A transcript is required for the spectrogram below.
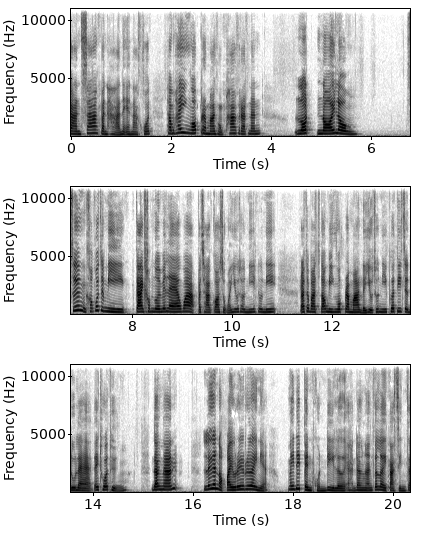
การสร้างปัญหาในอนาคตทำให้งบประมาณของภาครัฐนั้น ลดน้อยลง ซึ่งเขาก็จะมีการคำนวณไว้แล้วว่าประชากรสูงอายุเท่านี้เท่านี้ รัฐบาลจะต้องมีงบประมาณเหลืออยู่เท่านี้เพื่อที่จะดูแลได้ทั่วถึง ดังนั้นเลื่อนออกไปเรื่อยๆ เนี่ยไม่ได้เป็นผลดีเลยอะดังนั้นก็เลยตัดสินใจ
